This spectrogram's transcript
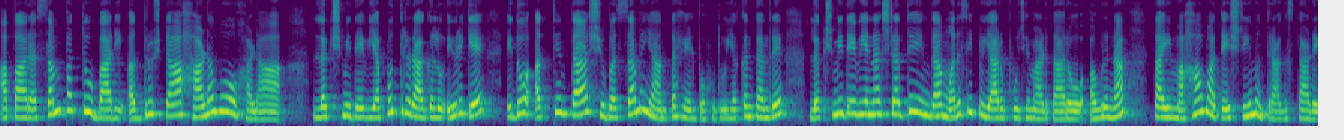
ಅಪಾರ ಸಂಪತ್ತು ಬಾರಿ ಅದೃಷ್ಟ, ಹಣವೋ ಹಣ. ಲಕ್ಷ್ಮೀ ದೇವಿಯ ಪುತ್ರರಾಗಲು ಇವರಿಗೆ ಇದು ಅತ್ಯಂತ ಶುಭ ಸಮಯ ಅಂತ ಹೇಳಬಹುದು. ಯಾಕಂತಂದರೆ ಲಕ್ಷ್ಮೀ ದೇವಿಯನ್ನು ಶ್ರದ್ಧೆಯಿಂದ ಮನಸ್ಸಿಟ್ಟು ಯಾರು ಪೂಜೆ ಮಾಡ್ತಾರೋ ಅವರನ್ನು ತಾಯಿ ಮಹಾಮಾತೆ ಶ್ರೀಮಂತರಾಗಿಸ್ತಾಳೆ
